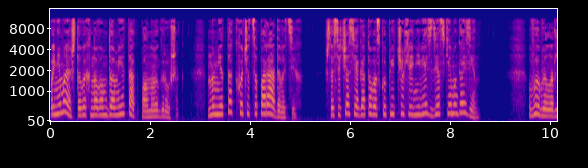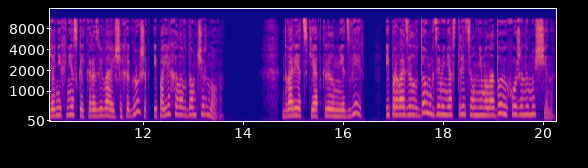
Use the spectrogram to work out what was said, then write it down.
Понимаю, что в их новом доме и так полно игрушек, но мне так хочется порадовать их, что сейчас я готова скупить чуть ли не весь детский магазин. Выбрала для них несколько развивающих игрушек и поехала в дом Чернова. Дворецкий открыл мне дверь и проводил в дом, где меня встретил немолодой ухоженный мужчина.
